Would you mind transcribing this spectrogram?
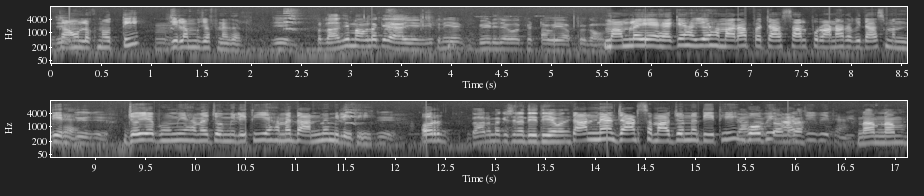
गाँव लखनौती जिला मुजफ्फरनगर। जी प्रधान जी मामला क्या है? ये इतनी भीड़ जगह इकट्ठा हुई है आपके गाँव मामला ये है कि ये हमारा पचास साल पुराना रविदास मंदिर है। जी। जी। जो ये भूमि हमें जो मिली थी ये हमें दान में मिली थी। जी। और दान में किसने दी थी ये दान में जाट समाजों ने दी थी। वो भी? आज जीवित हैं। नाम नाम?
